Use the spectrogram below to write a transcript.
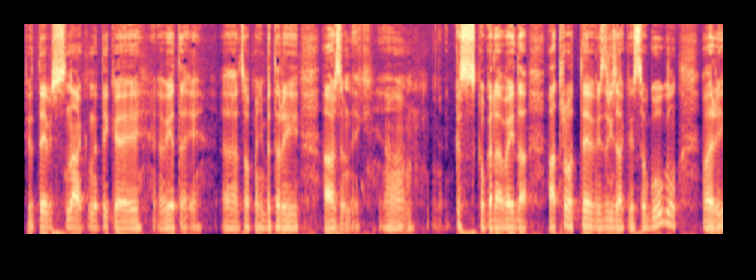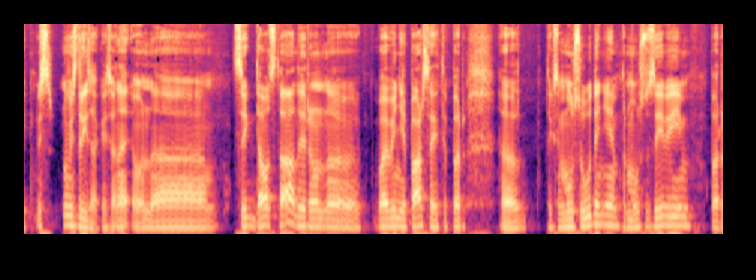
pie tevis nāk ne tikai vietējie ā, copaņi, bet arī ārzemnieki, ā, kas kaut kādā veidā atrod tevi visdrīzākais savu Google, vai arī vis, nu, visdrīzākais? Un, ā, cik daudz tādu ir, un vai viņi ir pārsteigti par ā, teiksim, mūsu ūdeņiem, par mūsu zivīm, par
